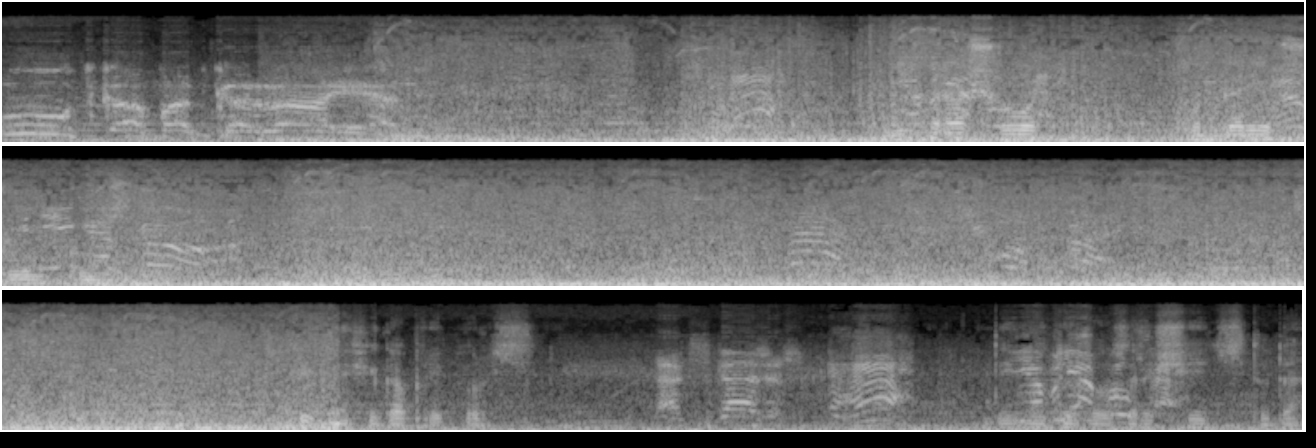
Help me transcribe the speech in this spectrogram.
Утка подгорает! Нехорошо. Подгоревшую утку есть. Ты нафига приперся? Как скажешь. Ага. Да вы тоже возвращайтесь туда.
